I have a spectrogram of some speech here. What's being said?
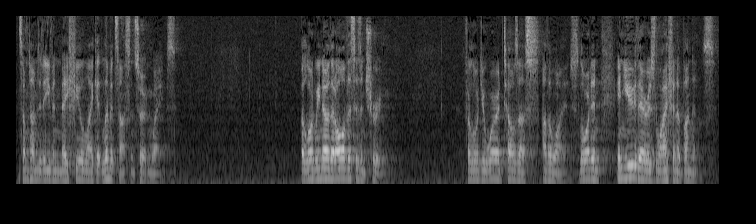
And sometimes it even may feel like it limits us in certain ways. But Lord, we know that all of this isn't true. For Lord, your word tells us otherwise. Lord, in, in you there is life in abundance.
